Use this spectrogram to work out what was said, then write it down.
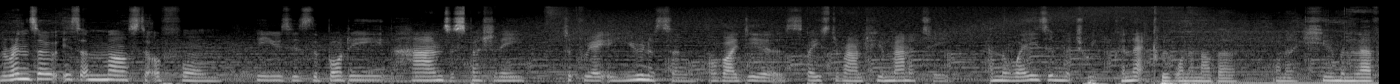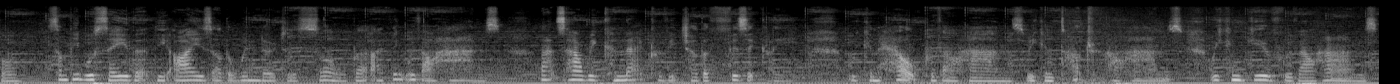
Lorenzo is a master of form. He uses the body, the hands especially, to create a unison of ideas based around humanity and the ways in which we connect with one another on a human level. Some people say that the eyes are the window to the soul, but I think with our hands, that's how we connect with each other physically. We can help with our hands, we can touch with our hands, we can give with our hands.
